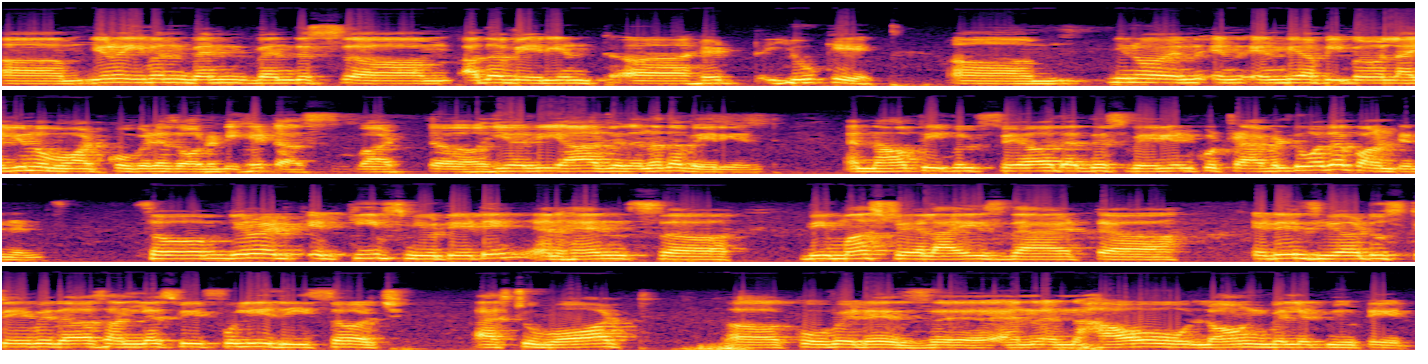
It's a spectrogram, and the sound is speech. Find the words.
Um, you know, even when when this um, other variant uh, hit UK, um, you know, in, in India, people were like, you know what, COVID has already hit us, but uh, here we are with another variant and now people fear that this variant could travel to other continents. So you know it, it keeps mutating, and hence uh, we must realize that uh, it is here to stay with us unless we fully research as to what uh, COVID is uh, and and how long will it mutate.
